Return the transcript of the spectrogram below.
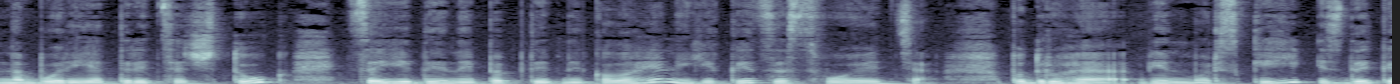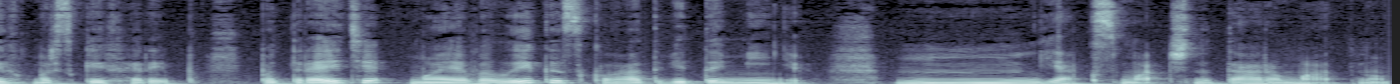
В наборі є 30 штук. Це єдиний пептидний колаген, який засвоюється. По-друге, він морський із диких морських риб. По-третє, має великий склад вітамінів. Ммм, як смачно та ароматно.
